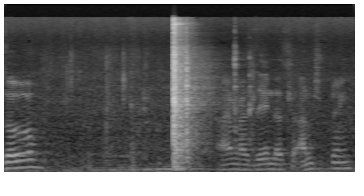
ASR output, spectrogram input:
so. Einmal sehen, dass er anspringt.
